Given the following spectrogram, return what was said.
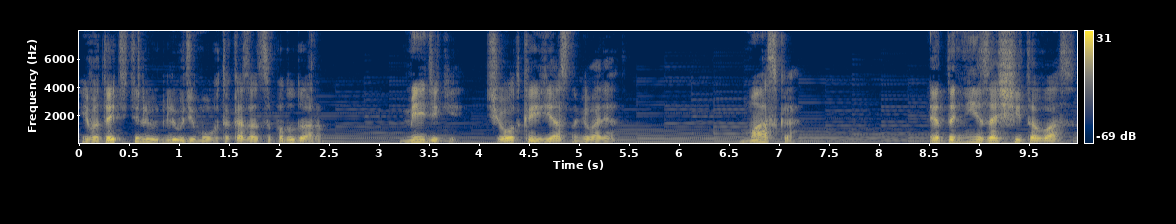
И вот эти люди могут оказаться под ударом. Медики четко и ясно говорят. Маска – это не защита вас.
